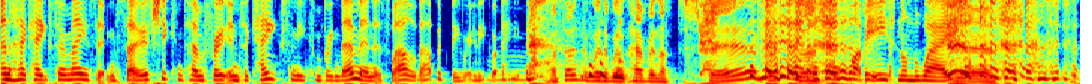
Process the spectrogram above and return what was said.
And her cakes are amazing. So, if she can turn fruit into cakes and you can bring them in as well, that would be really great. Mm. I don't know whether we'll have enough to spare, but uh, Might be eaten on the way. yes.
